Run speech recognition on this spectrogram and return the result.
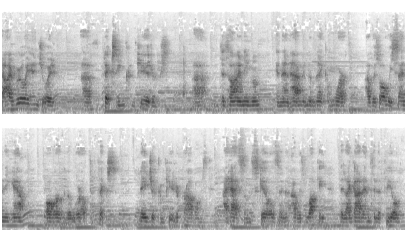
I really enjoyed uh, fixing computers, uh, designing them, and then having to make them work. I was always sending out all over the world to fix major computer problems. I had some skills and I was lucky that I got into the field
